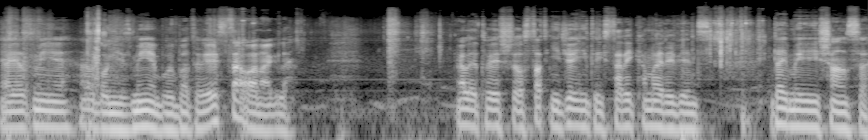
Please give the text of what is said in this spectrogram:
A ja zmienię, albo nie zmienię, bo bateria jest cała nagle. Ale to jeszcze ostatni dzień tej starej kamery, więc dajmy jej szansę.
